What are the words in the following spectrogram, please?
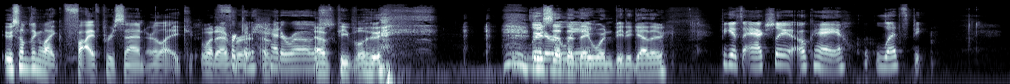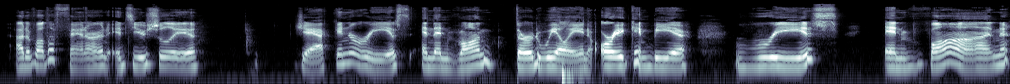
it was something like five percent or like whatever Freaking of, heteros. of people who who said that they wouldn't be together. Because actually, okay, let's be. Out of all the fan art, it's usually Jack and Rhys, and then Vaughn third wheeling, or it can be Rhys and Vaughn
